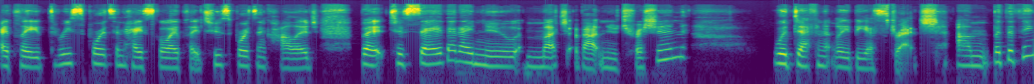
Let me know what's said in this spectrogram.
I played three sports in high school. I played two sports in college. But to say that I knew much about nutrition would definitely be a stretch. Um, but the thing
